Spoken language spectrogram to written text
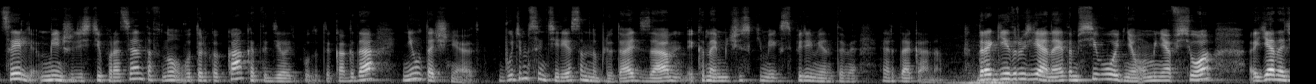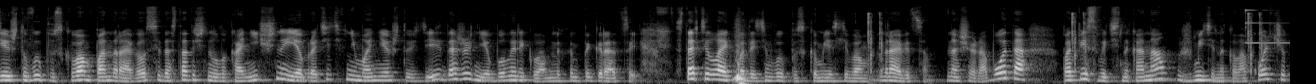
Цель меньше 10%, но вот только как это делать будут и когда, не уточняют. Будем с интересом наблюдать за экономическими экспериментами Эрдогана. Дорогие друзья, на этом сегодня у меня все. Я надеюсь, что выпуск вам понравился, достаточно лаконичный, и обратите внимание, что здесь даже не было рекламных интеграций. Ставьте лайк под этим выпуском, если вам нравится наша работа. Подписывайтесь на канал, жмите на колокольчик.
